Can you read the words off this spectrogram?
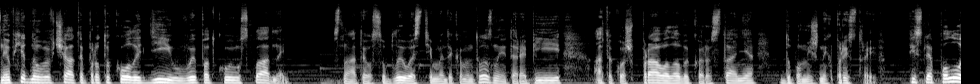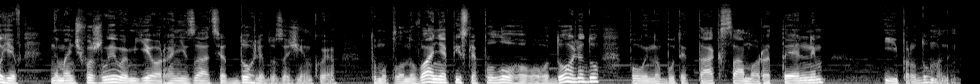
Необхідно вивчати протоколи дій у випадку ускладнень, знати особливості медикаментозної терапії, а також правила використання допоміжних пристроїв. Після пологів не менш важливим є організація догляду за жінкою, тому планування після пологового догляду повинно бути так само ретельним і продуманим.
